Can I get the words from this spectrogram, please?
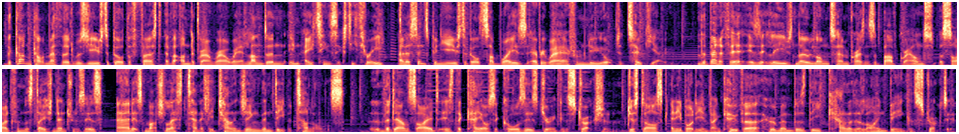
The cut and cover method was used to build the first ever underground railway in London in 1863 and has since been used to build subways everywhere from New York to Tokyo. The benefit is it leaves no long term presence above ground, aside from the station entrances, and it's much less technically challenging than deeper tunnels. The downside is the chaos it causes during construction. Just ask anybody in Vancouver who remembers the Canada line being constructed.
